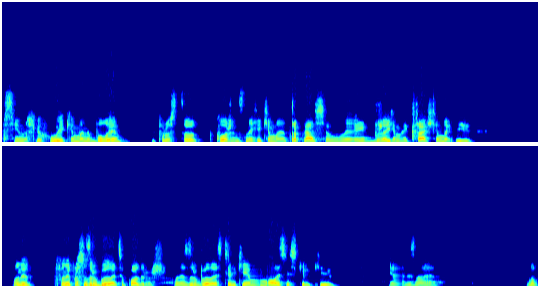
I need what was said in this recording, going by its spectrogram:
всі на шляху, які в мене були. Просто кожен з них, який в траплявся, вони вже є найкращими, і вони, вони просто зробили цю подорож. Вони зробили стільки емоцій, скільки, я не знаю. Ну,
